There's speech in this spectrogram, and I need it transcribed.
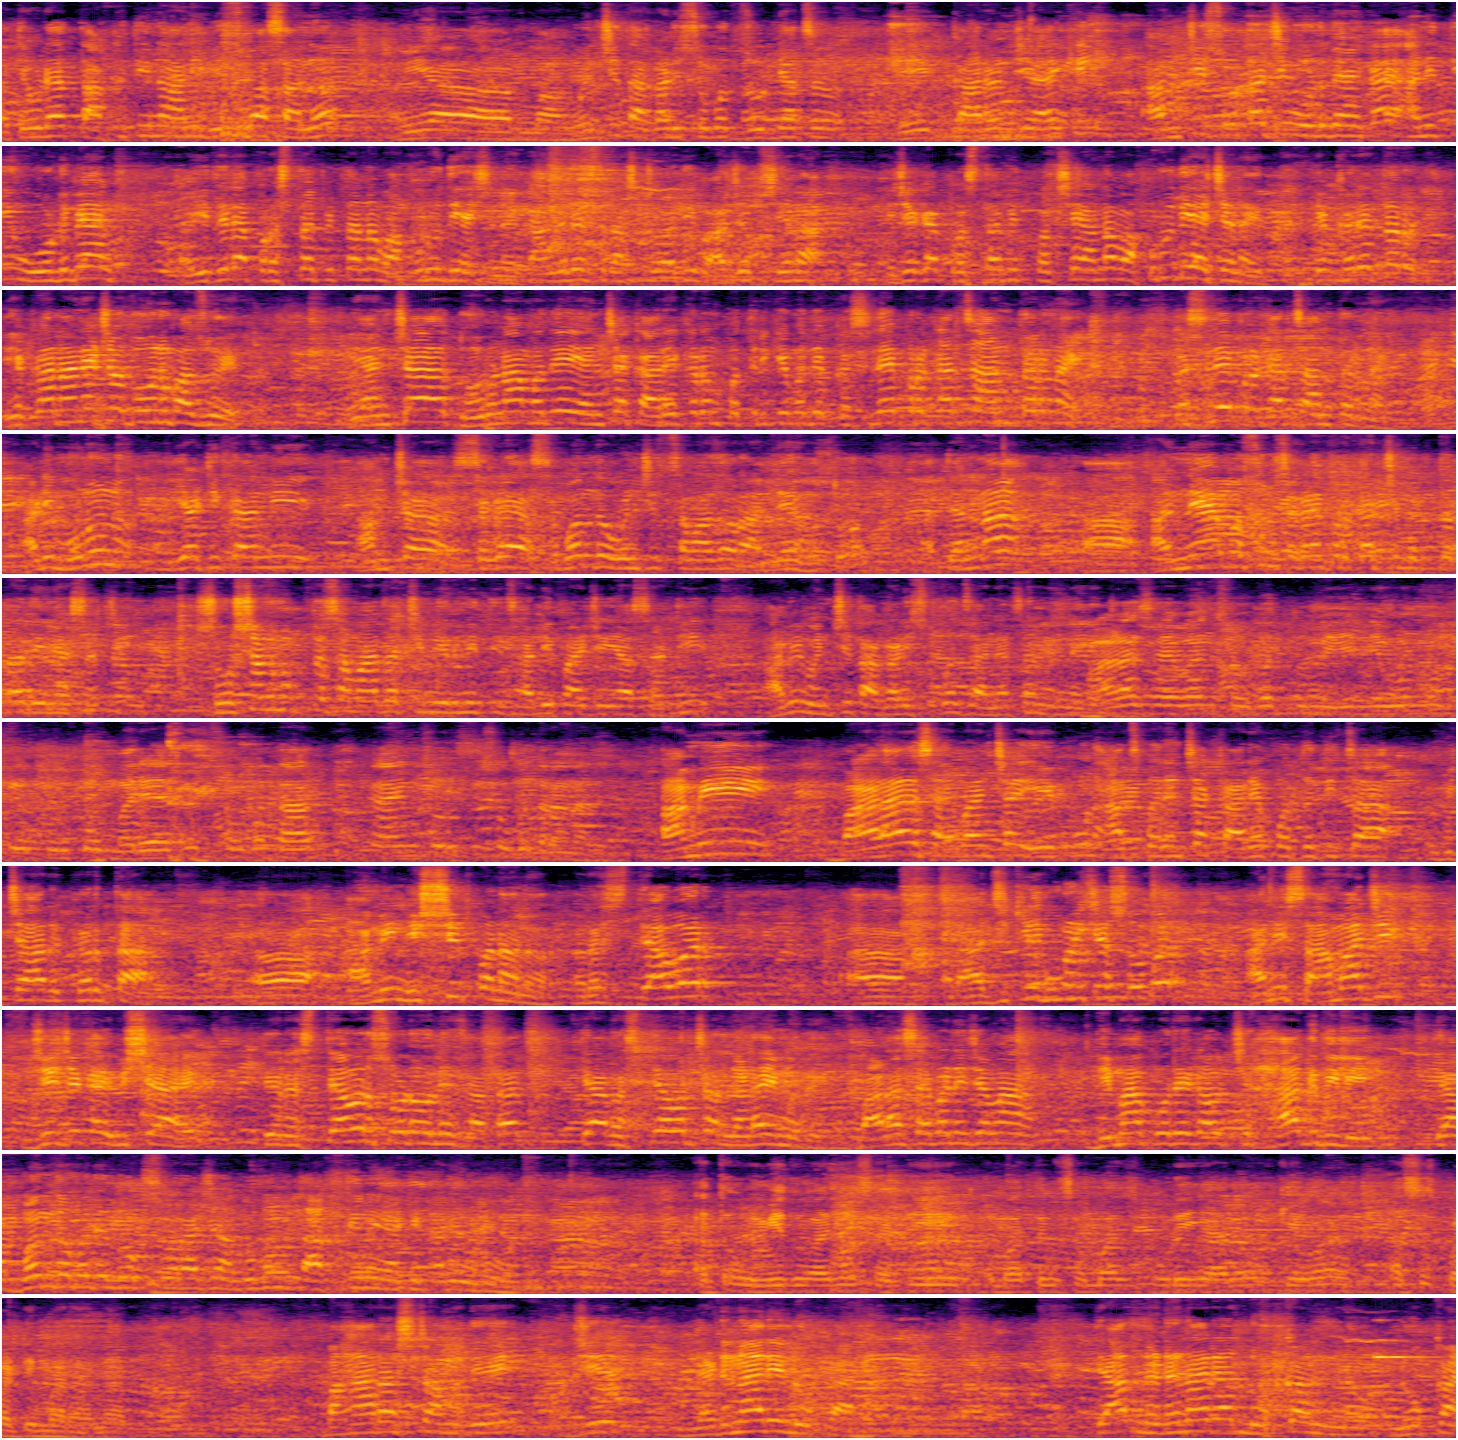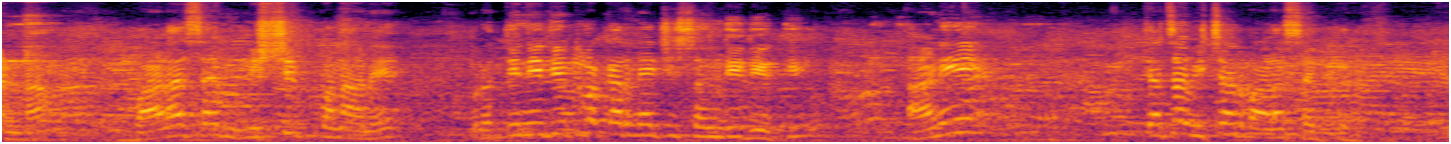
तेवढ्या ताकदीनं आणि विश्वासानं या वंचित आघाडीसोबत जोडण्याचं एक कारण जे आहे की आमची स्वतःची वोट बँक आहे आणि ती वोट बँक इथल्या प्रस्थापितांना वापरू द्यायची नाही. काँग्रेस राष्ट्रवादी भाजप सेना हे जे काय प्रस्थापित पक्ष यांना वापरू द्यायचे नाहीत हे खरे तर एका नाण्याच्या दोन बाजू आहेत. यांच्या धोरणामध्ये यांच्या कार्यक्रम पत्रिकेमध्ये कसल्याही प्रकारचं अंतर नाही कसल्याही प्रकारचं अंतर नाही. आणि म्हणून या ठिकाणी आमच्या सगळ्या संबंध वंचित समाजावर अन्याय होतो. त्यांना अन्यायापासून सगळ्या प्रकारची मुक्तता देण्यासाठी शोषणमुक्त समाजाची निर्मिती झाली पाहिजे यासाठी आम्ही वंचित आघाडीसोबत जाण्याचा निर्णय बाळासाहेबांसोबत तुम्ही निवडणुकीपुरते मर्यादित सोबत आहात कायमस्वरूपी सोबत राहणार आम्ही बाळासाहेबांच्या एकूण आजपर्यंतच्या कार्यपद्धतीचा विचार करता आम्ही निश्चितपणानं रस्त्यावर राजकीय भूमिकेसोबत आणि सामाजिक जे जे काही विषय आहेत ते रस्त्यावर सोडवले जातात. त्या रस्त्यावरच्या लढाईमध्ये बाळासाहेबांनी जेव्हा भीमा कोरेगावची हाक दिली त्या बंदमध्ये लोकस्वराज्य आंदोलन ताकदीने या ठिकाणी उभं होतं. आता उमेदवारीसाठी मातंग समाज पुढे यायला किंवा असंच पाठिंबा राहणार? महाराष्ट्रामध्ये जे लढणारे लोक आहेत त्या लढणाऱ्या लोकांना लोकांना बाळासाहेब निश्चितपणाने प्रतिनिधित्व करण्याची संधी देतील आणि त्याचा विचार बाळासाहेब करतील.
